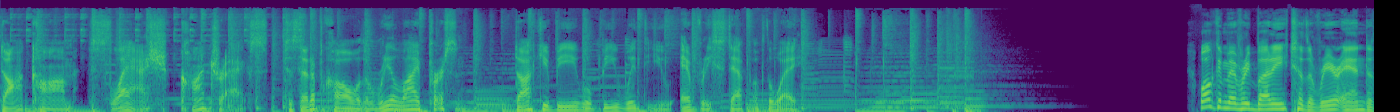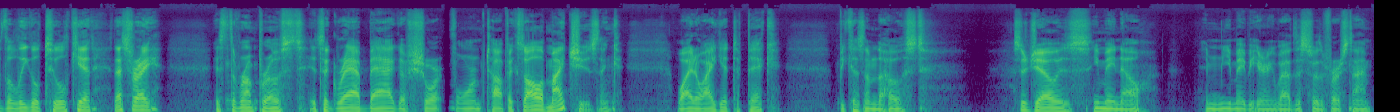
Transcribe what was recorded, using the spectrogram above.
slash contracts to set up a call with a real live person. Docubee will be with you every step of the way. Welcome, everybody, to the rear end of the Legal Toolkit. That's right. It's the rump roast. It's a grab bag of short form topics, all of my choosing. Why do I get to pick? Because I'm the host. So, Joe, as you may know, and you may be hearing about this for the first time,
